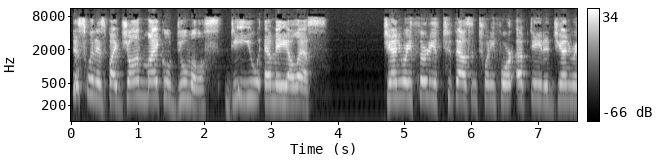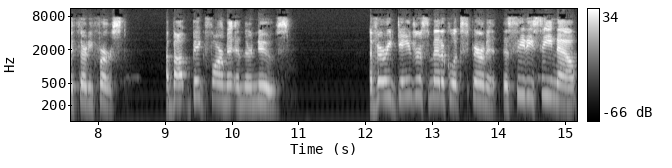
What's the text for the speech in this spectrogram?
This one is by John Michael Dumals, D-U-M-A-L-S. January 30th, 2024, updated January 31st, about Big Pharma and their news a very dangerous medical experiment. The CDC now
